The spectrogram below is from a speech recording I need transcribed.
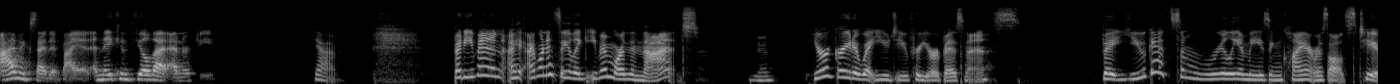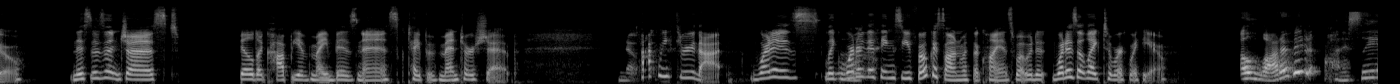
I'm excited by it and they can feel that energy. Yeah. But even, I, I want to say, like, even more than that, Mm-hmm. You're great at what you do for your business, but you get some really amazing client results too. This isn't just build a copy of my business type of mentorship. No. Talk me through that. What is like what are the things you focus on with the clients? What would it, what is it like to work with you? A lot of it honestly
